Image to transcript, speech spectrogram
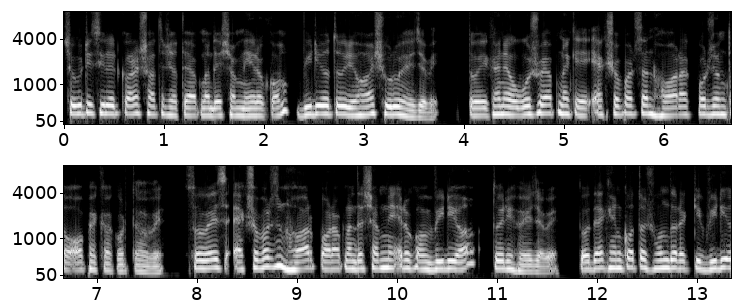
ছবিটি সিলেক্ট করার সাথে সাথে আপনাদের সামনে এরকম ভিডিও তৈরি হওয়া শুরু হয়ে যাবে। তো এখানে অবশ্যই আপনাকে একশো পার্সেন্ট হওয়ার আগ পর্যন্ত অপেক্ষা করতে হবে। সো গাইস একশো পার্সেন্ট হওয়ার পর আপনাদের সামনে এরকম ভিডিও তৈরি হয়ে যাবে। তো দেখেন কত সুন্দর একটি ভিডিও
